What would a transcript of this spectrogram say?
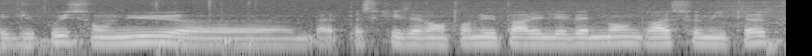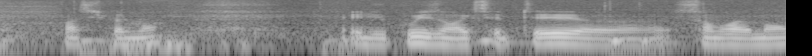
Et du coup ils sont venus euh, bah, parce qu'ils avaient entendu parler de l'événement grâce au meet-up principalement. Et du coup ils ont accepté sans vraiment...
